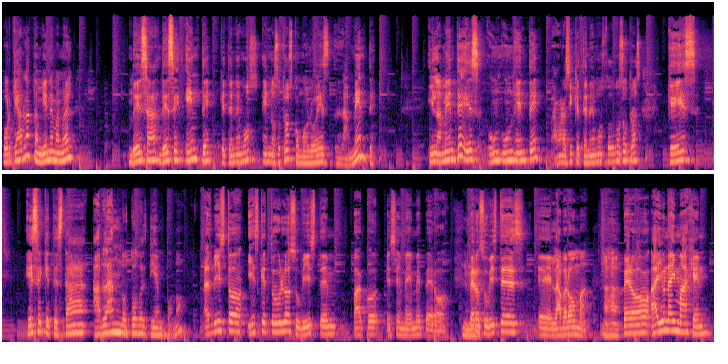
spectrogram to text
Porque habla también, Emanuel, de, de ese ente que tenemos en nosotros como lo es la mente. Y la mente es un, ente, ahora sí que tenemos todos nosotros, que es ese que te está hablando todo el tiempo, ¿no? Has visto, y es que tú lo subiste, Paco, ese meme, pero, pero subiste eh, la broma. Ajá. Pero hay una imagen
